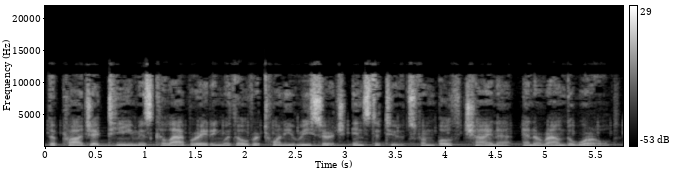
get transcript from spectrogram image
the project team is collaborating with over 20 research institutes from both China and around the world.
